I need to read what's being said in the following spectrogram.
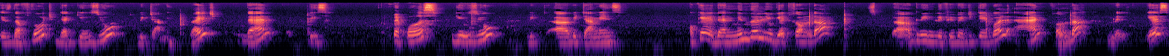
is the fruit that gives you vitamin right? Then these peppers gives you vit, uh, vitamins. Okay then mineral you get from the uh, green leafy vegetable and from the milk. Yes?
